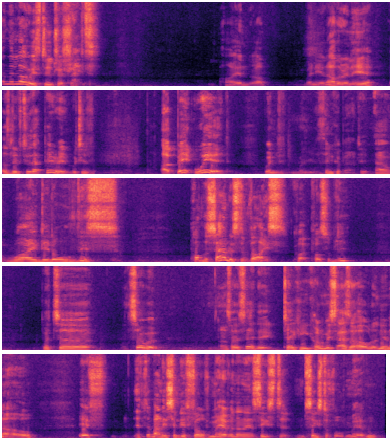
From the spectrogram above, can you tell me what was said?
and the lowest interest rates. I and uh, many another in here has lived through that period, which is a bit weird when you, when you think about it. Now, why did all this, upon the soundest advice, quite possibly, but uh, so uh, as I said, it, taking economists as a whole and in a whole, if if the money simply fell from heaven and then ceased to ceased to fall from heaven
